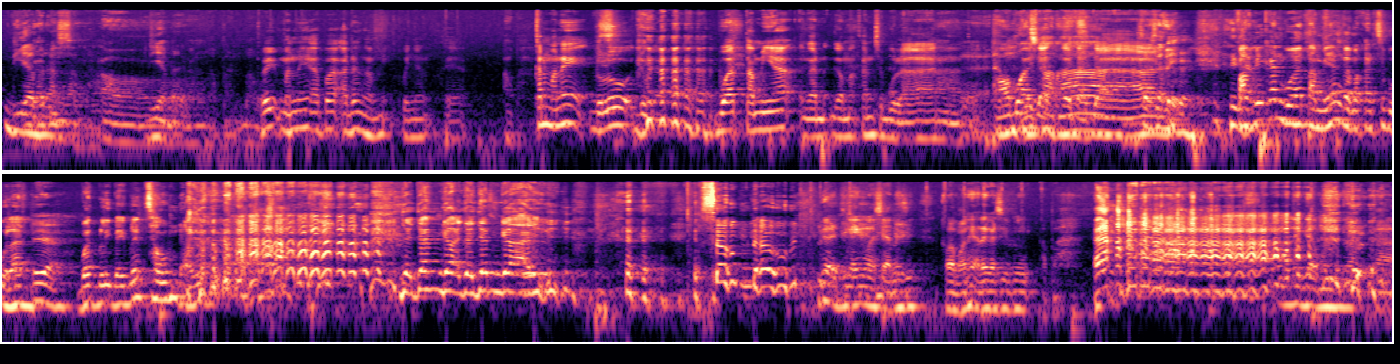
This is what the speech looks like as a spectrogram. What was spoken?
dia beranggapan Oh. dia beranggapan bahwa Tapi mana apa ada nggak Mi punya kayak? Kan mana dulu juga buat Tamiya nggak nggak makan sebulan. Oh buat Nggak- nggak jajan. Tapi kan buat Tamiya nggak makan sebulan. Iya. Buat beli Beyblade saum daun. jajan enggak, jajan enggak ini. Saum Daud. enggak anjing aing masih aneh sih kalau mana ada gak sih Mi apa mana enggak mendengarkan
